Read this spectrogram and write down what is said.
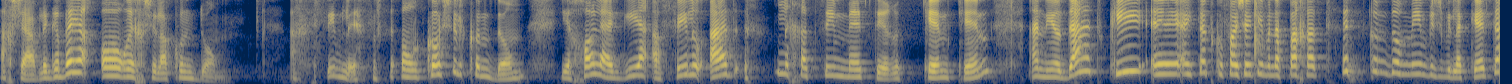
עכשיו, לגבי האורך של הקונדום. שים לב, אורכו של קונדום יכול להגיע אפילו עד לחצי מטר. כן, כן. אני יודעת כי אה, הייתה תקופה שהייתי מנפחת קונדומים בשביל הקטע,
